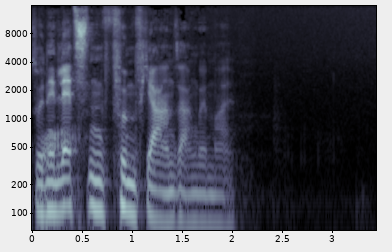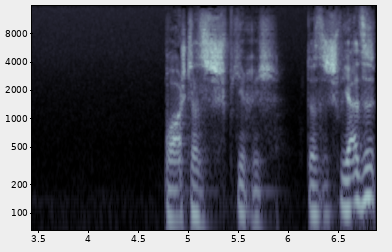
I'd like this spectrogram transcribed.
So in den letzten fünf Jahren, sagen wir mal. Boah, das ist schwierig. Das ist schwierig. Also,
